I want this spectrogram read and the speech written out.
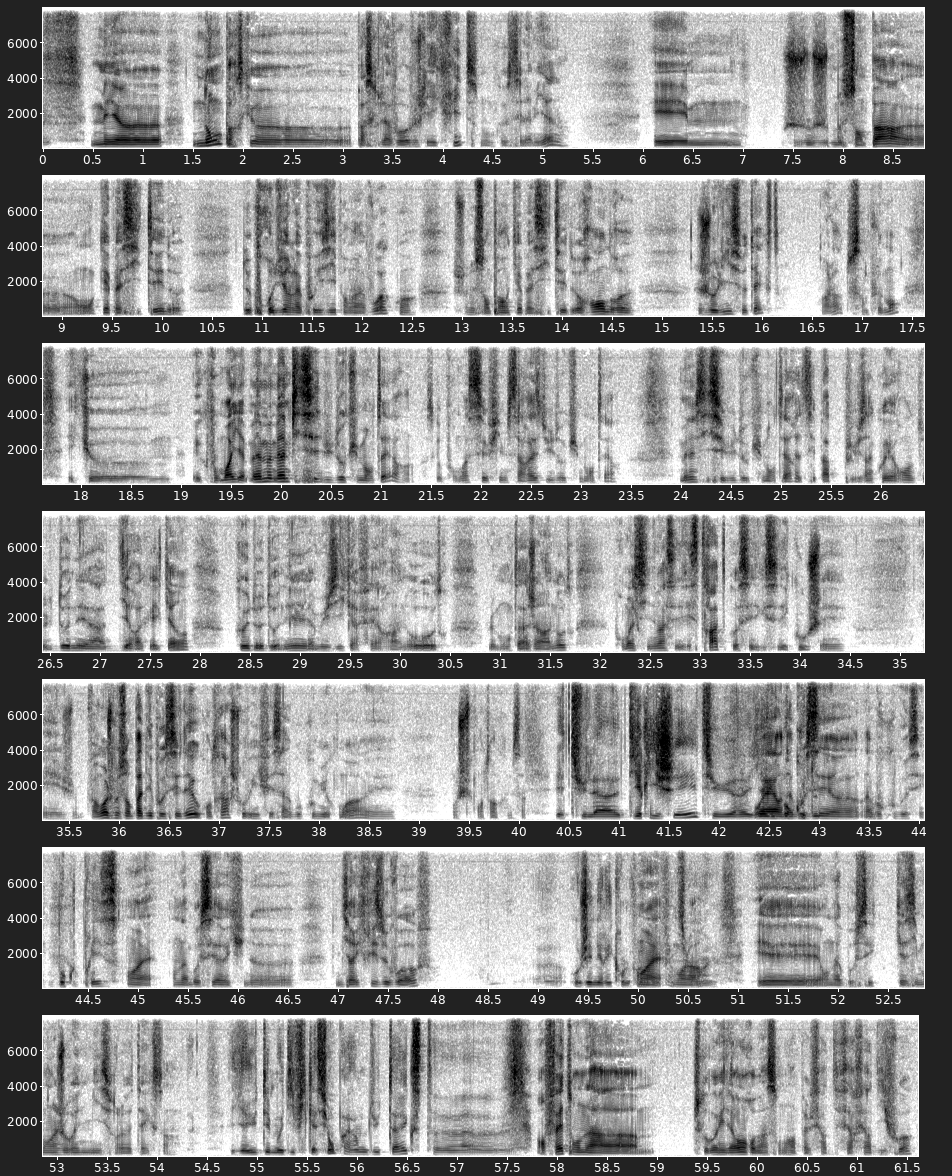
Mais euh, non, parce que, euh, parce que la voix off, je l'ai écrite, donc euh, c'est la mienne. Et hum, je ne me sens pas en capacité de, de produire la poésie par ma voix. Quoi. Je ne me sens pas en capacité de rendre joli ce texte, voilà, tout simplement. Et que, et que pour moi, il y a, même, même si c'est du documentaire, parce que pour moi, ce film, ça reste du documentaire, même si c'est du documentaire, c'est pas plus incohérent de le donner à dire à quelqu'un que de donner la musique à faire à un autre, le montage à un autre. Pour moi, le cinéma, c'est des strates, quoi, c'est des couches. Et, et je, enfin, moi, je me sens pas dépossédé, au contraire, je trouve qu'il fait ça beaucoup mieux que moi. Et moi, je suis content comme ça. Et tu l'as dirigé tu, euh, y Ouais, on a, beaucoup, bossé, de, euh, on a beaucoup bossé. beaucoup de prises. Ouais, on a bossé avec une, euh, une directrice de voix off. Au générique, on le voit. Ouais, voilà. Et on a bossé quasiment un jour et demi sur le texte. hein. Il y a eu des modifications, par exemple, du texte euh, En fait, on a. Parce que, bon, évidemment, Robinson, on ne va pas le faire, faire faire dix fois.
